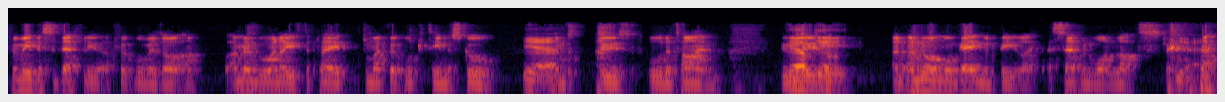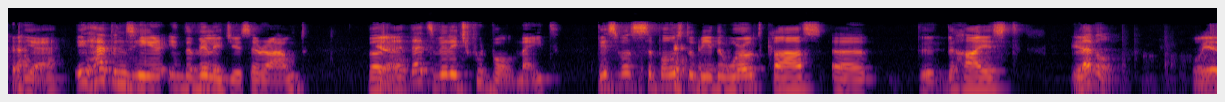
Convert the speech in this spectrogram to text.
for me, this is definitely a football result. I, I remember when I used to play for my football team at school yeah, and lose all the time. Yeah, okay. a, a normal game would be like a seven-one loss. yeah, yeah. It happens here in the villages around, but Yeah. that, that's village football, mate. This was supposed to be the world class, uh, the the highest Yeah. level. Well, yeah,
